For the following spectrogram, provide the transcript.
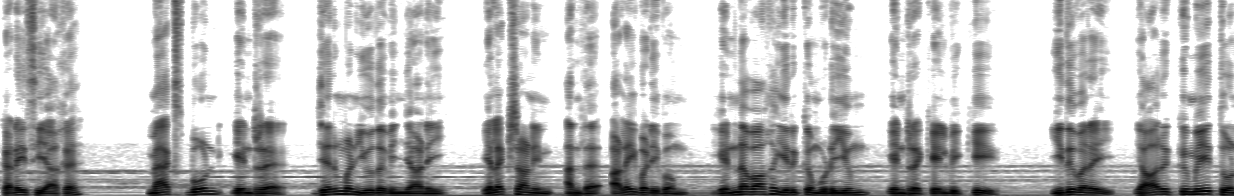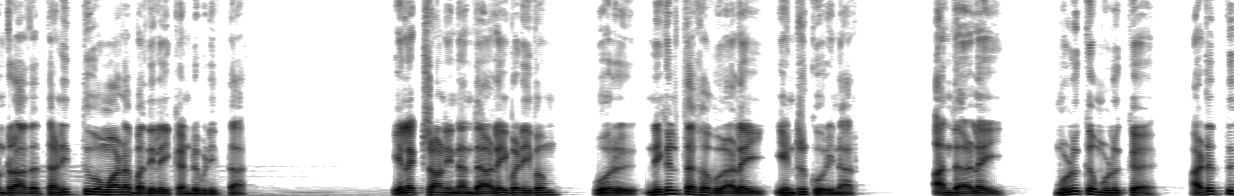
கடைசியாக மேக்ஸ் போன் என்ற ஜெர்மன் யூத விஞ்ஞானி எலக்ட்ரானின் அந்த அலைவடிவம் என்னவாக இருக்க முடியும் என்ற கேள்விக்கு இதுவரை யாருக்குமே தோன்றாத தனித்துவமான பதிலை கண்டுபிடித்தார். எலக்ட்ரானின் அந்த அலைவடிவம் ஒரு நிகழ்த்தகவு அலை என்று கூறினார். அந்த அலை முழுக்க முழுக்க அடுத்து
